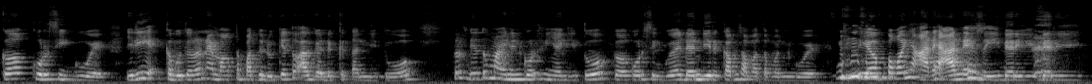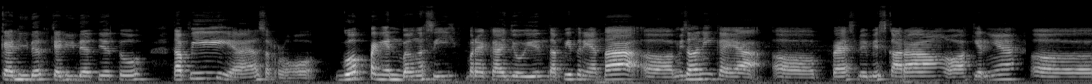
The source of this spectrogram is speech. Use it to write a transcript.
ke kursi gue, jadi kebetulan emang tempat duduknya tuh agak deketan gitu, terus dia tuh mainin kursinya gitu ke kursi gue dan direkam sama temen gue. Ya pokoknya aneh-aneh sih dari dari kandidat kandidatnya tuh. Tapi ya seru. Gue pengen banget sih mereka join. Tapi ternyata eh, misalnya nih kayak eh, psbb sekarang eh, akhirnya eh,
